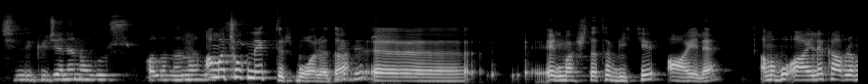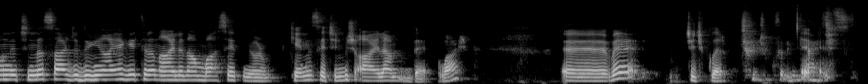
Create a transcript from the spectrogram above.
Şimdi gücenen olur, alınan olur. ama çok nettir bu arada. Nedir? Ee, en başta tabii ki aile. Ama bu aile kavramının içinde sadece dünyaya getiren aileden bahsetmiyorum. Kendi seçilmiş ailem de var. Ee, ve çocuklarım. çocukların Evet. gerçekten.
